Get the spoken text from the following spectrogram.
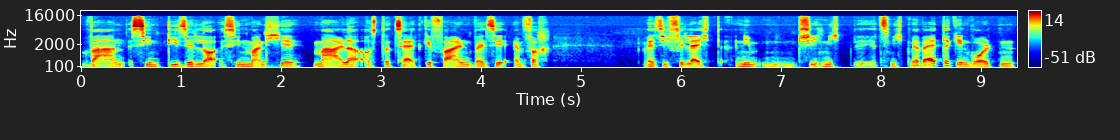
waren, sind diese sind manche Maler aus der Zeit gefallen, weil sie einfach, weil sie vielleicht sich nicht, jetzt nicht mehr weitergehen wollten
